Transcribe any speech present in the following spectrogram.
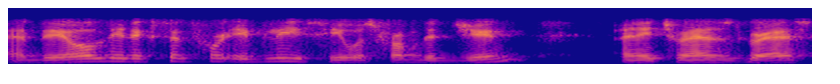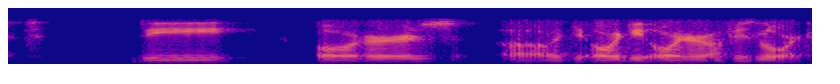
and they all did except for Iblis. He was from the jinn, and he transgressed the orders or the, or the order of his Lord.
